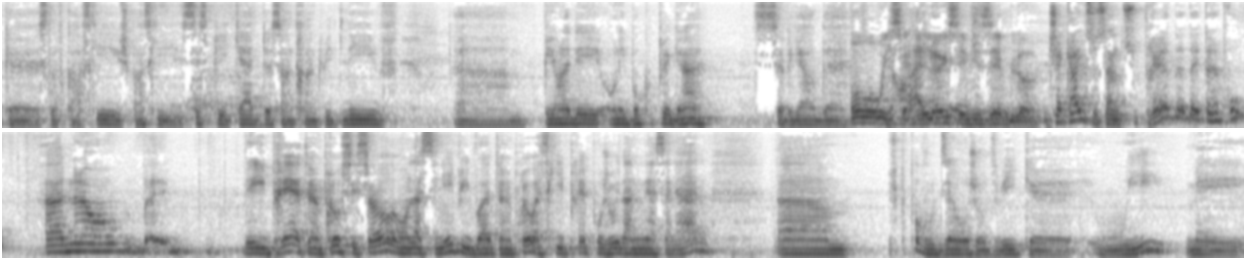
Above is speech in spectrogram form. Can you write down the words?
que Slavkovski. Je pense qu'il est 6 pieds 4, 238 livres. Euh, puis on a des, on est beaucoup plus grand tu regardes. Euh, oh, oui, oui, à l'œil, c'est visible. Là. Jack Hyde, se sens-tu prêt d'être un pro? Euh, non, ben, il est prêt à être un pro, c'est sûr. On l'a signé, puis il va être un pro. Est-ce qu'il est prêt pour jouer dans le national? Euh, je peux pas vous dire aujourd'hui que oui, mais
